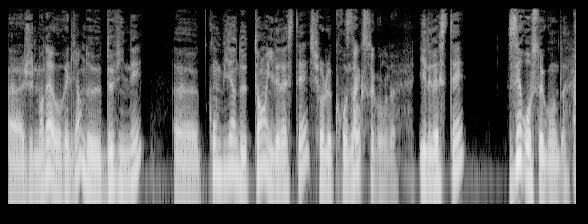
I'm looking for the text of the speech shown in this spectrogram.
euh, je vais demander à Aurélien de deviner euh, combien de temps il restait sur le chrono. 5 secondes. Il restait 0 secondes.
